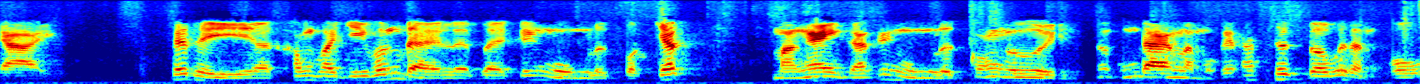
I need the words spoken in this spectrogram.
dài thế thì ờ, không phải chỉ vấn đề là về cái nguồn lực vật chất mà ngay cả cái nguồn lực con người nó cũng đang là một cái thách thức đối với thành phố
